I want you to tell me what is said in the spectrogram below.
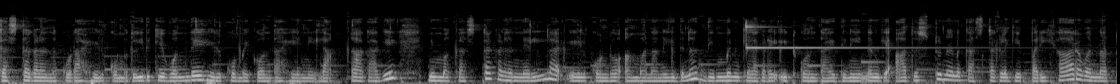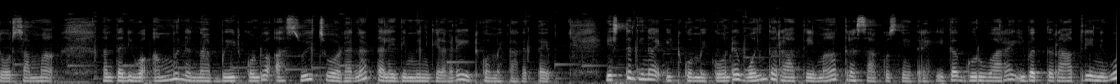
ಕಷ್ಟಗಳನ್ನು ಕೂಡ ಹೇಳ್ಕೊಬೋದು. ಇದಕ್ಕೆ ಒಂದೇ ಹೇಳ್ಕೊಬೇಕು ಅಂತ ಏನಿಲ್ಲ. ಹಾಗಾಗಿ ನಿಮ್ಮ ಕಷ್ಟಗಳನ್ನೆಲ್ಲ ಹೇಳ್ಕೊಂಡು, ಅಮ್ಮ, ನಾನು ಇದನ್ನು ದಿಂಬಿನ ಕೆಳಗಡೆ ಇಟ್ಕೊತಾ ಇದ್ದೀನಿ. ನನಗೆ ಆದಷ್ಟು ನನ್ನ ಕಷ್ಟಗಳಿಗೆ ಪರಿಹಾರವನ್ನು ತೋರಿಸಮ್ಮ ಅಂತ ನೀವು ಅಮ್ಮನನ್ನು ಬೀಡ್ಕೊಂಡು ಆ ಸ್ವಿಚ್ ಬೋರ್ಡನ್ನು ತಲೆ ದಿಂಬಿನ ಕೆಳಗಡೆ ಇಟ್ಕೊಬೇಕಾಗತ್ತೆ. ಎಷ್ಟು ದಿನ ಇಟ್ಕೊಬೇಕು ಅಂದರೆ ಒಂದು ರಾತ್ರಿ ಮಾತ್ರ ಸಾಕು ಸ್ನೇಹಿತರೆ. ಈಗ ಗುರುವಾರ, ಇವತ್ತು ರಾತ್ರಿ ನೀವು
